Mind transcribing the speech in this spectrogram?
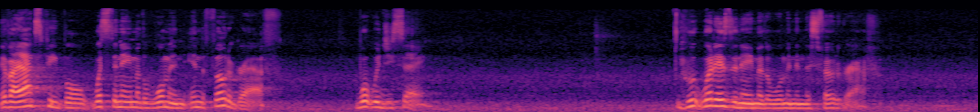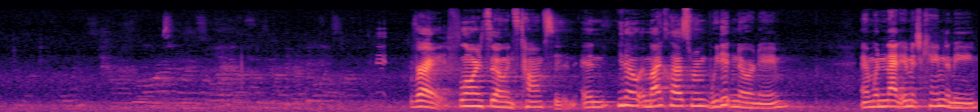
If I ask people, what's the name of the woman in the photograph, what would you say? Who, what is the name of the woman in this photograph? Right, Florence Owens Thompson. And you know, in my classroom, we didn't know her name. And when that image came to me,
